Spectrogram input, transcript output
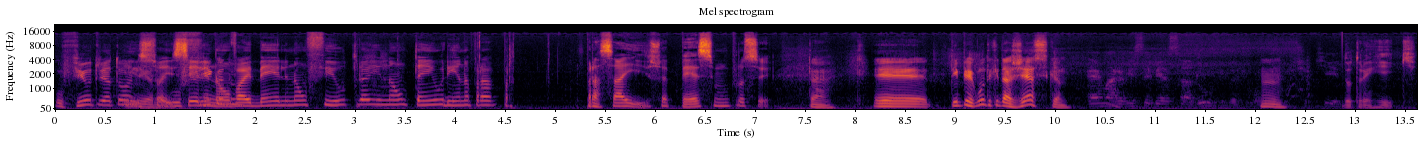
O filtro e a torneira. Isso aí. O Se fígado... ele não vai bem, ele não filtra e não tem urina para sair. Isso é péssimo para você. Tá. É, tem pergunta aqui da Jéssica? É, Mário, eu recebi essa dúvida hum. aqui, doutor Henrique.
